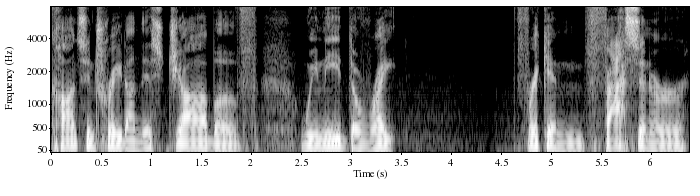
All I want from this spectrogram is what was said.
concentrate on this job of we need the right freaking fastener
